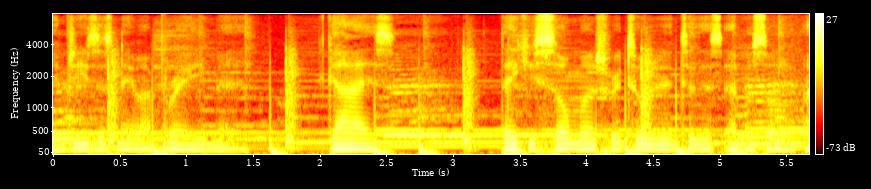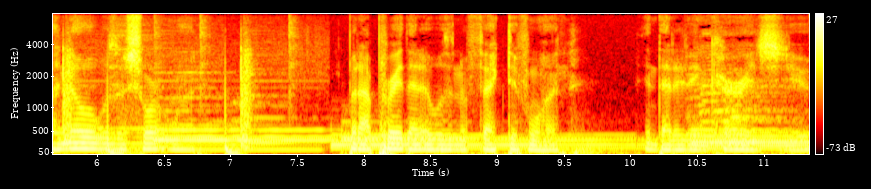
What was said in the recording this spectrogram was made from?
In Jesus' name I pray, amen. Guys, thank you so much for tuning into this episode. I know it was a short one, but I pray that it was an effective one and that it encouraged you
